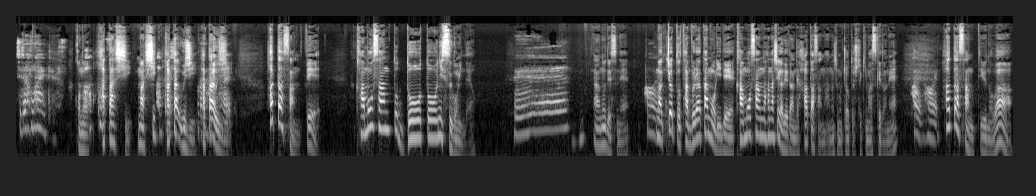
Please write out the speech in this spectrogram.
知らないです。この畑畑氏。まあ、し、畑氏。畑氏。畑さんって、鴨さんと同等にすごいんだよ。へえあのですね。はいまあ、ちょっとタブラタモリで、鴨さんの話が出たんで、畑さんの話もちょっとしときますけどね。はいはい畑さんっていうのは、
